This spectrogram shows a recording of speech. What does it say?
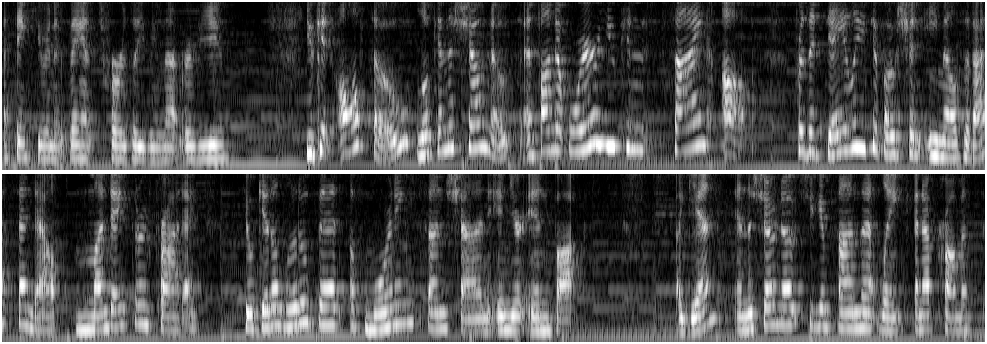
I thank you in advance for leaving that review. You can also look in the show notes and find out where you can sign up for the daily devotion emails that I send out Monday through Friday. You'll get a little bit of Morning Sonshine in your inbox. Again, in the show notes, you can find that link, and I promise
